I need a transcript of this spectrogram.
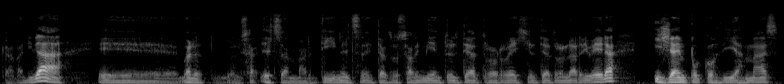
cabalidad. eh, bueno, el Sa- el San Martín, el Teatro Sarmiento, el Teatro Regio, el Teatro La Ribera, y ya en pocos días más,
